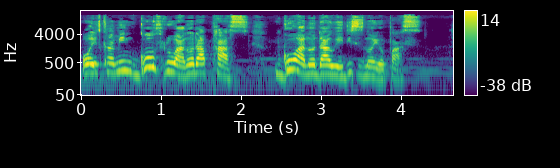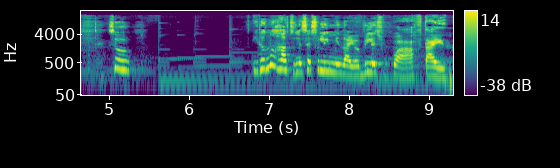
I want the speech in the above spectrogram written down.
or it can mean go through another path, go another way. This is not your path. So it does not have to necessarily mean that your village people are after you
